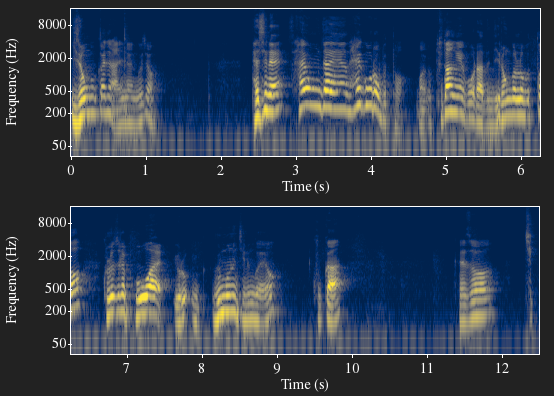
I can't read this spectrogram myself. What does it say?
이런, 것까지는 아니라는 거죠. 대신에 사용자에 의한 해고로부터 뭐 부당해고라든지 이런 걸로부터 근로자를 보호할 의무는 지는 거예요. 국가. 그래서 직,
